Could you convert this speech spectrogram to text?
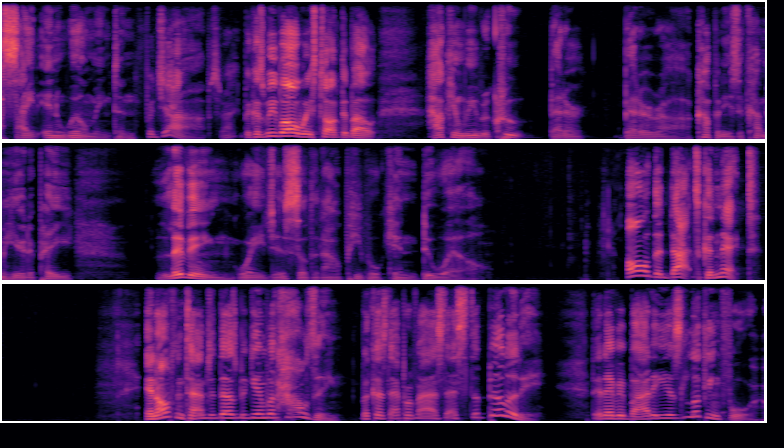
a site in Wilmington for jobs, right? Because we've always talked about how can we recruit better better uh, companies to come here to pay living wages so that our people can do well. All the dots connect. And oftentimes it does begin with housing because that provides that stability that everybody is looking for.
